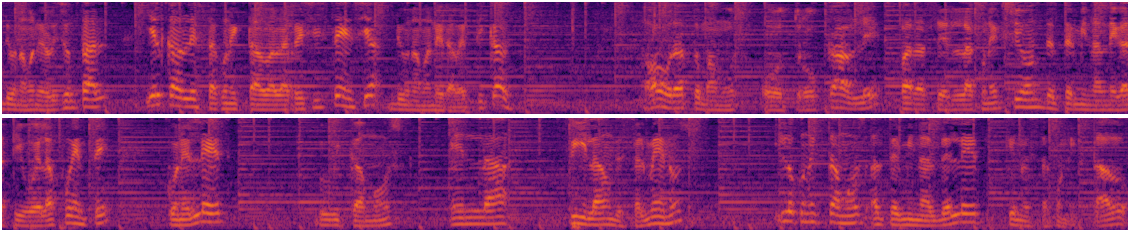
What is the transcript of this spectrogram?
de una manera horizontal y el cable está conectado a la resistencia de una manera vertical. Ahora tomamos otro cable para hacer la conexión del terminal negativo de la fuente con el LED. Lo ubicamos en la fila donde está el menos y lo conectamos al terminal del LED que no está conectado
